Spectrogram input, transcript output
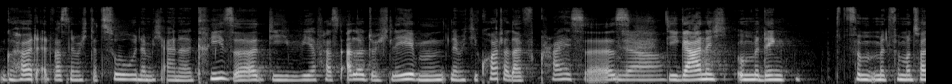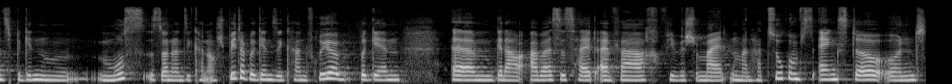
gehört etwas nämlich dazu, nämlich eine Krise, die wir fast alle durchleben, nämlich die Quarterlife Crisis, Ja. die gar nicht unbedingt mit 25 beginnen muss, sondern sie kann auch später beginnen, sie kann früher beginnen. Ähm, genau, aber es ist halt einfach, wie wir schon meinten, man hat Zukunftsängste und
